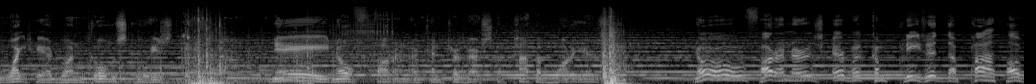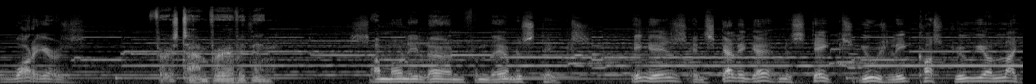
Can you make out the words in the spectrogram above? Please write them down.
white-haired one goes to his death. Nay, no foreigner can traverse the path of warriors. No foreigners ever completed the path of warriors. First time for everything. Some only learn from their mistakes. Thing is, in Skellige, mistakes usually cost you your life.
